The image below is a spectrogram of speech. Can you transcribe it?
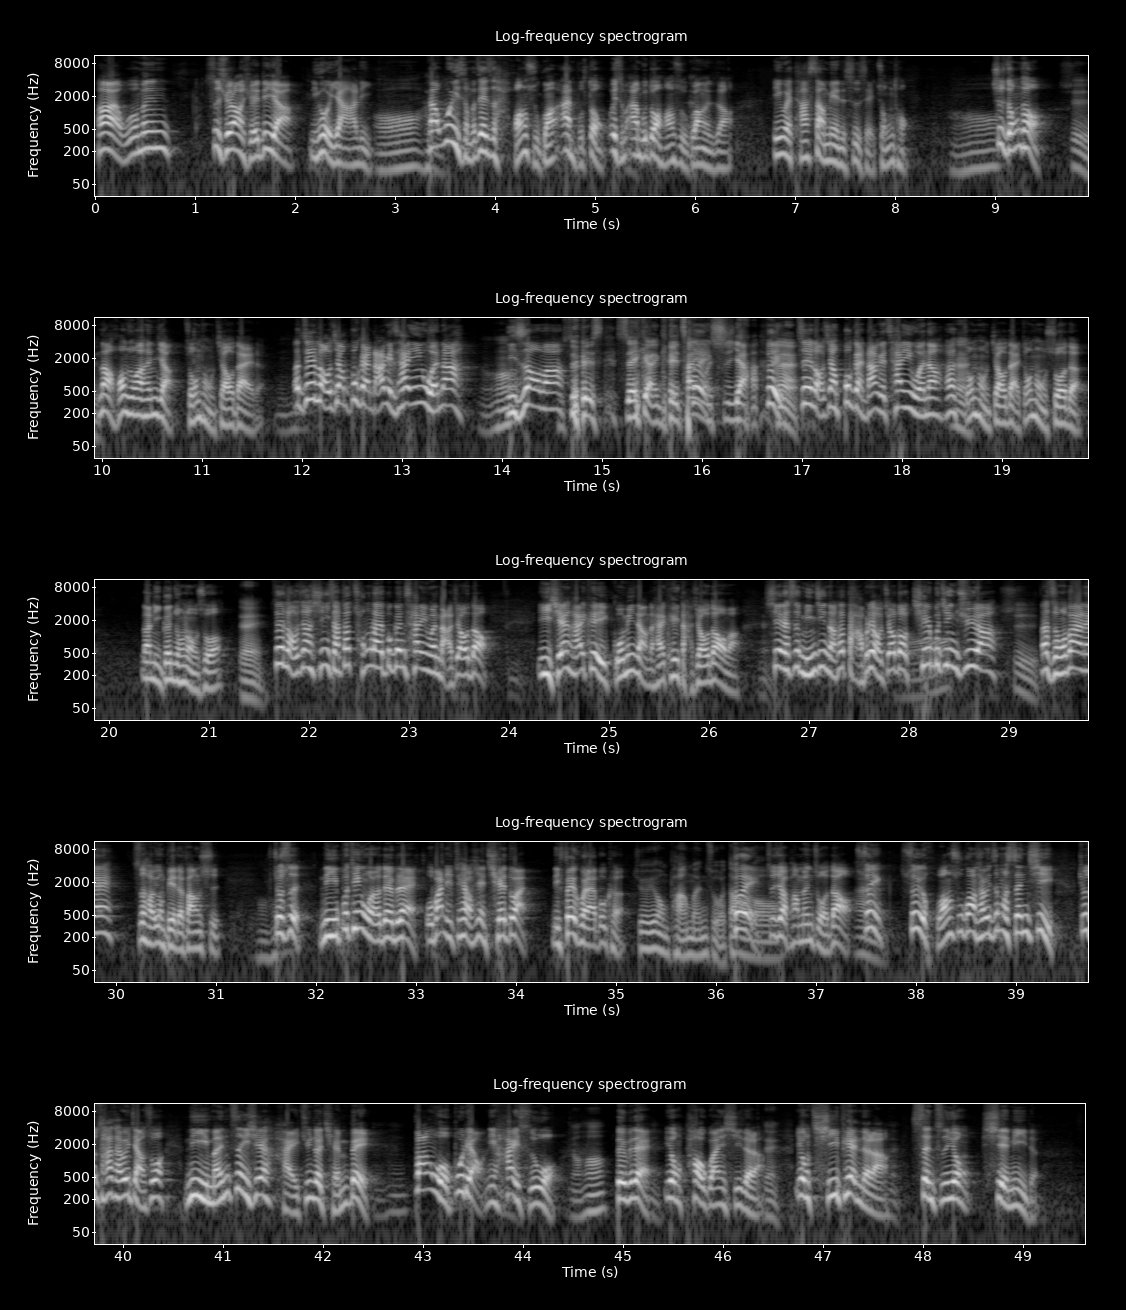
啊，我们是学长学弟啊，你会有压力哦。那为什么这次黄曙光按不动？为什么按不动黄曙光？你知道？因为他上面的是谁？总统，哦，是总统，是。那黄曙光很讲，总统交代的，那这些老将不敢打给蔡英文啊。你知道吗？所以谁敢给蔡英文施压？对，这些老将不敢打给蔡英文呢。他总统交代，总统说的。那你跟总统说。对，这些老将心想，他从来不跟蔡英文打交道，以前还可以，国民党的还可以打交道嘛。现在是民进党，他打不了交道，切不进去啊。是，那怎么办呢？只好用别的方式，就是你不听我的，对不对？我把你这条线切断，你非回来不可。就用旁门左道。对，这叫旁门左道。所以，所以黄曙光才会这么生气，就是他才会讲说，你们这些海军的前辈。帮我不了，你害死我，uh huh. 对不对？用套关系的啦，对用欺骗的啦，甚至用泄密的，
